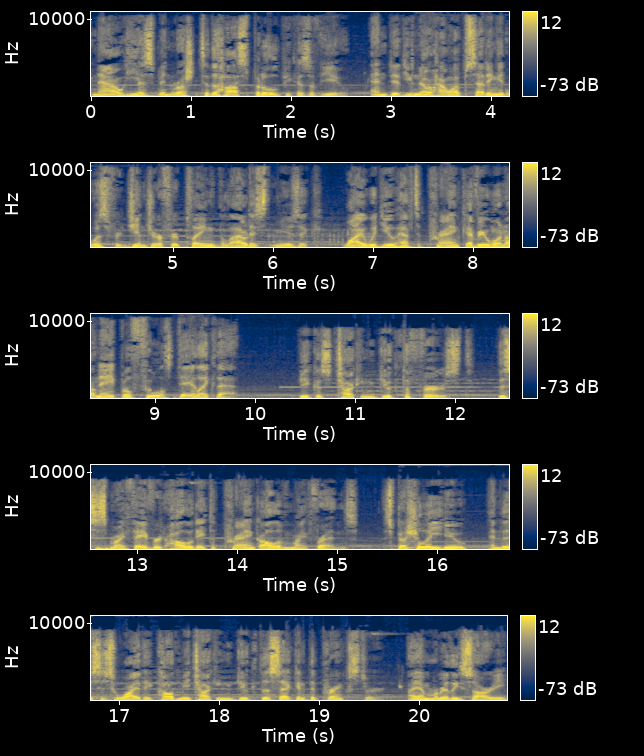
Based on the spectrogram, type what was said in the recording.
Now he has been rushed to the hospital because of you. And did you know how upsetting it was for Ginger for playing the loudest music? Why would you have to prank everyone on April Fool's Day like that? Because talking Duke the First, this is my favorite holiday to prank all of my friends, especially you, and this is why they called me Talking Duke the Second the Prankster. I am really sorry,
